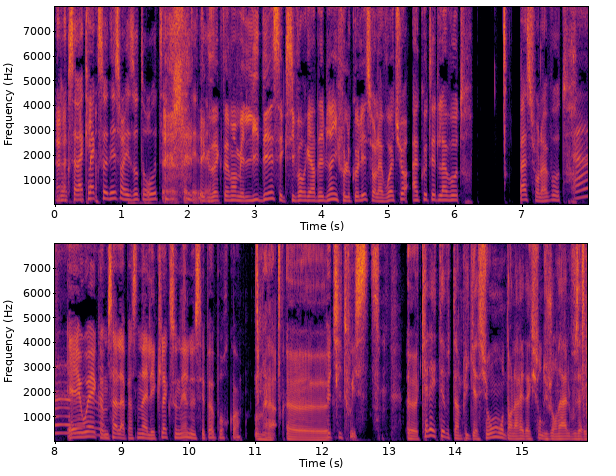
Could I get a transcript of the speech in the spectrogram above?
Ouais. Donc ça va klaxonner sur les autoroutes. euh. Exactement, mais l'idée c'est que si vous regardez bien, il faut le coller sur la voiture à côté de la vôtre, pas sur la vôtre. Ah. Et ouais, comme ça la personne elle est klaxonnée, elle ne sait pas pourquoi. Voilà. Euh, Petit twist. euh, quelle a été votre implication dans la rédaction du journal? Vous avez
